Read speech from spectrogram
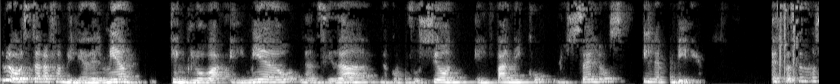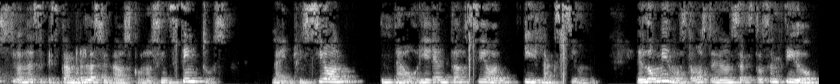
Y luego está la familia del miedo, que engloba el miedo, la ansiedad, la confusión, el pánico, los celos y la envidia. Estas emociones están relacionadas con los instintos, la intuición, la orientación y la acción. Es lo mismo, estamos teniendo un sexto sentido.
